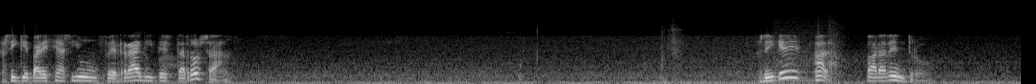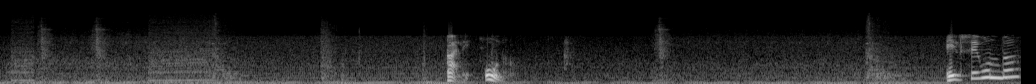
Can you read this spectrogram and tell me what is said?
Así que parece así un Ferrari testa rosa. Así que, hala, para adentro. Vale, uno. El segundo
